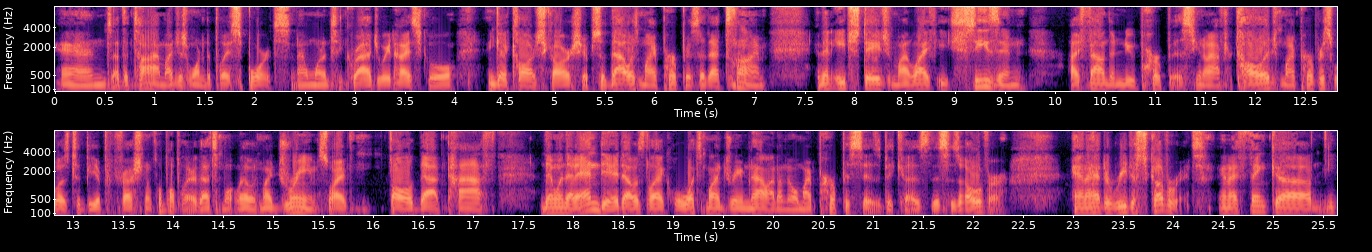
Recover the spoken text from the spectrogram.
And at the time, I just wanted to play sports and I wanted to graduate high school and get a college scholarship. So that was my purpose at that time. And then each stage of my life, each season, I found a new purpose. You know, after college, my purpose was to be a professional football player. That's that was my dream. So I followed that path. Then when that ended, I was like, well, what's my dream now? I don't know what my purpose is because this is over and I had to rediscover it. And I think uh, you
